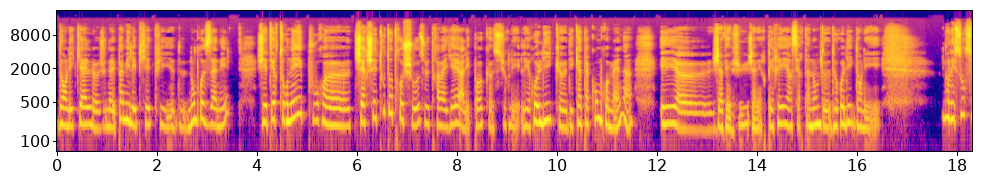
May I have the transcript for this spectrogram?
dans lesquelles je n'avais pas mis les pieds depuis de nombreuses années. J'y étais retournée pour euh, chercher tout autre chose. Je travaillais à l'époque sur les, reliques des catacombes romaines et euh, j'avais vu, j'avais repéré un certain nombre de, reliques dans les dans les sources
